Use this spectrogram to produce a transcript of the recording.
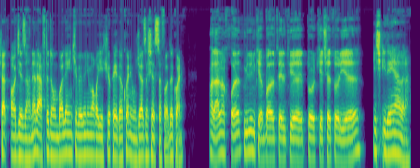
شاید عاجزانه رفته دنبال این که ببینیم آقا یکی رو پیدا کنیم اونجا ازش استفاده کنیم. حالا الان خودت می‌دونی که بالاتل توی ترکیه چطوریه؟ هیچ ایده ای ندارم.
